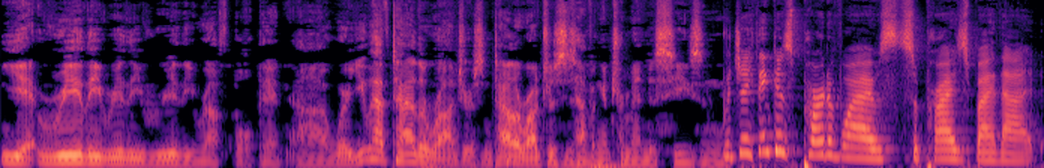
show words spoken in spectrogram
Yeah, really, really, really rough bullpen. Uh, where you have Tyler Rogers, and Tyler Rogers is having a tremendous season. Which I think is part of why I was surprised by that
